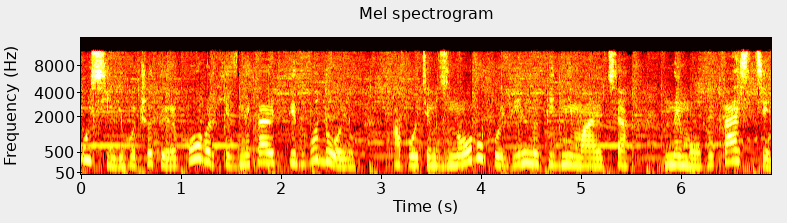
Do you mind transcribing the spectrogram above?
усі його чотири поверхи зникають під водою, а потім знову повільно піднімаються, немов у казці.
